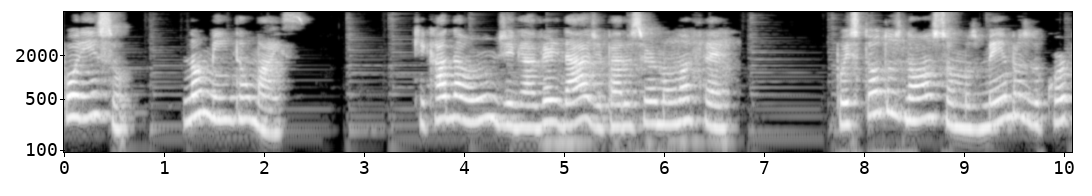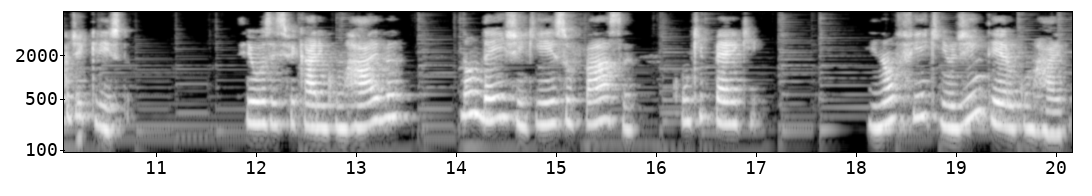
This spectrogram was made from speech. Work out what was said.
Por isso, não mintam mais. Que cada um diga a verdade para o seu irmão na fé, pois todos nós somos membros do corpo de Cristo. Se vocês ficarem com raiva, não deixem que isso faça com que pequem, e não fiquem o dia inteiro com raiva.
